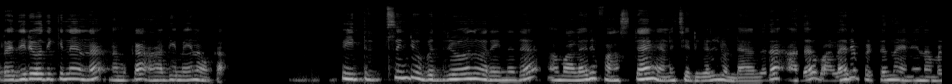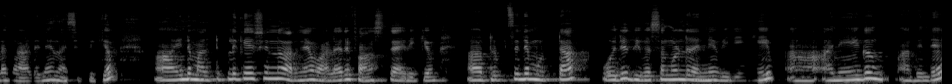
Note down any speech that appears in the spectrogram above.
പ്രതിരോധിക്കുന്നതെന്ന് നമുക്ക് ആദ്യമേ നോക്കാം. ഈ ട്രിപ്സിന്റെ ഉപദ്രവം എന്ന് പറയുന്നത് വളരെ ഫാസ്റ്റായാണ് ചെടികളിൽ ഉണ്ടാകുന്നത്. അത് വളരെ പെട്ടെന്ന് തന്നെ നമ്മുടെ ഗാർഡനെ നശിപ്പിക്കും. അതിന്റെ മൾട്ടിപ്ലിക്കേഷൻ എന്ന് പറഞ്ഞാൽ വളരെ ഫാസ്റ്റ് ആയിരിക്കും. ട്രിപ്സിന്റെ മുട്ട ഒരു ദിവസം കൊണ്ട് തന്നെ വിരിയുകയും അനേകം അതിന്റെ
